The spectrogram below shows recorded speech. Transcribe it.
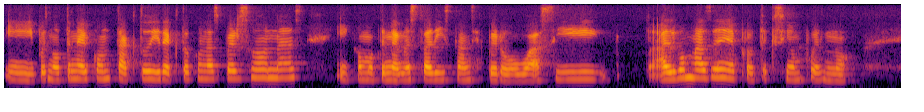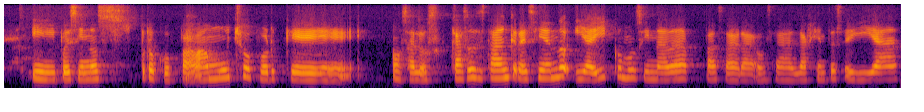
y pues no tener contacto directo con las personas y como tener nuestra distancia, pero así algo más de protección pues no. Y pues sí nos preocupaba mucho porque, o sea, los casos estaban creciendo y ahí como si nada pasara, o sea, la gente seguía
